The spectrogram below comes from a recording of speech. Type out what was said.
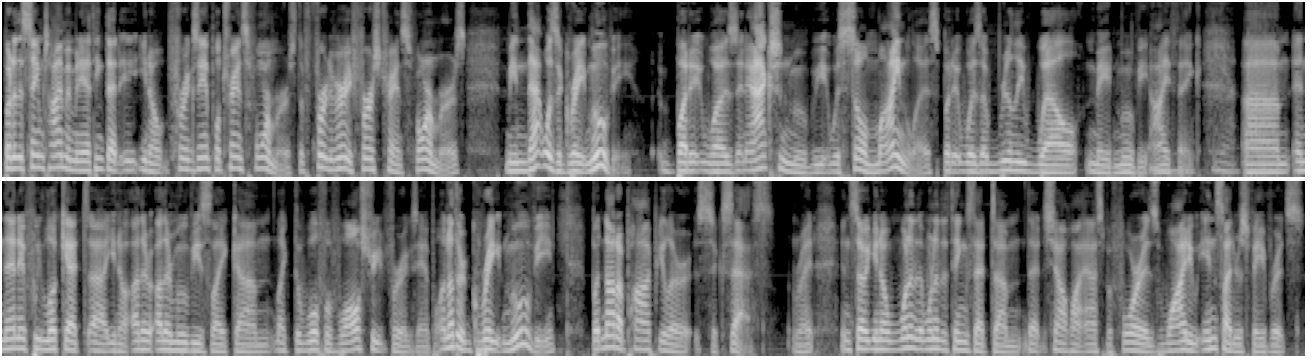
But at the same time, I mean, I think that you know, for example, Transformers, the, fir- the very first Transformers, I mean, that was a great movie but it was an action movie. It was still mindless, but it was a really well made movie, I think. Yeah. Um, and then if we look at uh, you know other other movies like um, like The Wolf of Wall Street, for example, another great movie, but not a popular success. Right, and so you know one of the one of the things that um, that Xiaohua asked before is why do insiders' favorites,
